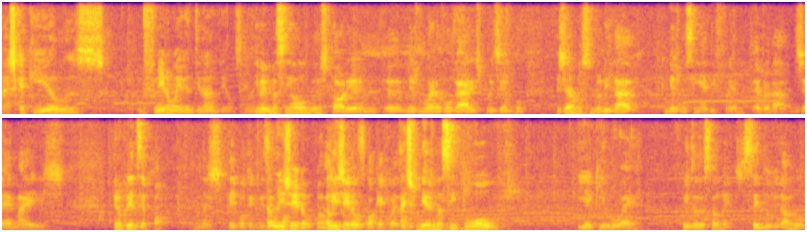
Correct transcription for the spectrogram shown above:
acho que aqui eles definiram a identidade deles. é? E mesmo assim, ao longo da história, eh, mesmo no Era Vulgaris, por exemplo, já é uma sonoridade que mesmo assim é diferente, é verdade, já é mais. Eu não queria dizer pop, mas vou ter que dizer Aligeirou pop. qualquer Aligeirou coisa. qualquer coisa. Acho mas que- mesmo assim tu ouves e aquilo é Queens of the Stone Age, sem dúvida alguma.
